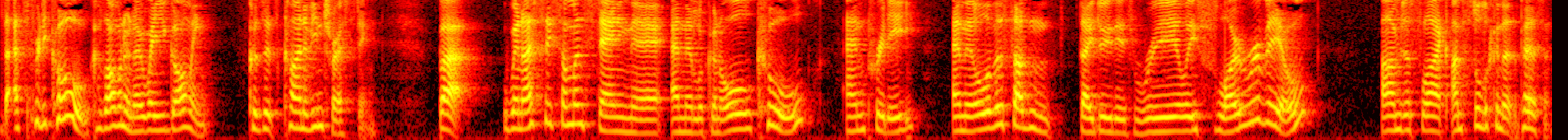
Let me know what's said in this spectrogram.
that's pretty cool because I want to know where you're going because it's kind of interesting. But when I see someone standing there and they're looking all cool and pretty, and then all of a sudden they do this really slow reveal, I'm just like, I'm still looking at the person.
